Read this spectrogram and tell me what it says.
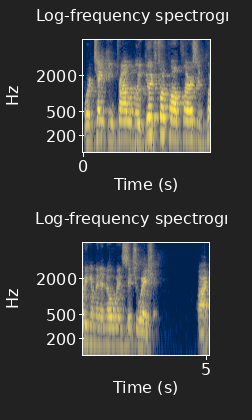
we're taking probably good football players and putting them in a no win situation. All right.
